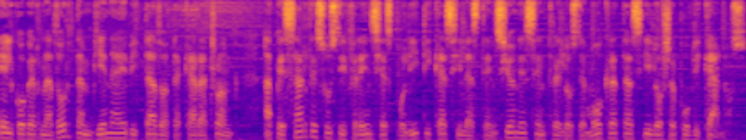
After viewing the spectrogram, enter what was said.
El gobernador también ha evitado atacar a Trump, a pesar de sus diferencias políticas y las tensiones entre los demócratas y los republicanos.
